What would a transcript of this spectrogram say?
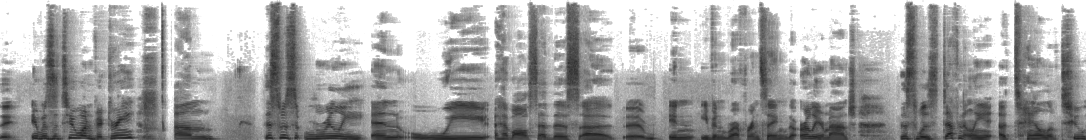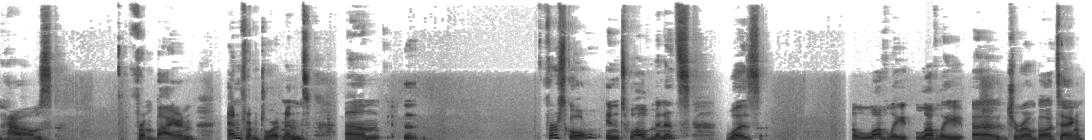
it, it was a 2 1 victory. Um, this was really, and we have all said this uh, in even referencing the earlier match. This was definitely a tale of two halves from Bayern and from Dortmund. Um, first goal in 12 minutes was a lovely, lovely uh, Jerome Boateng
